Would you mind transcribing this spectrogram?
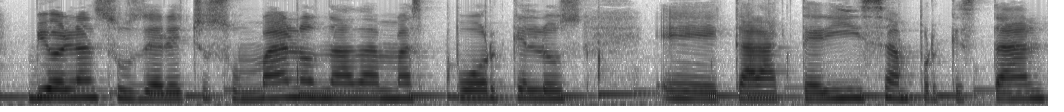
violan sus derechos humanos nada más porque los eh, caracterizan, porque están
